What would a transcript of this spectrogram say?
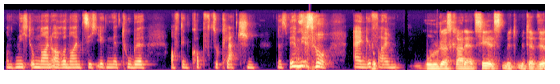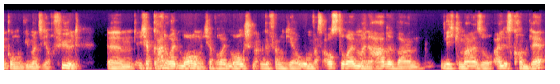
und nicht um 9,90 Euro irgendeine Tube auf den Kopf zu klatschen. Das wäre mir so eingefallen. Wo du das gerade erzählst mit, mit der Wirkung und wie man sich auch fühlt. Ähm, ich habe gerade heute Morgen, ich habe heute Morgen schon angefangen, hier oben was auszuräumen. Meine Haare waren nicht gemacht, also alles komplett.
